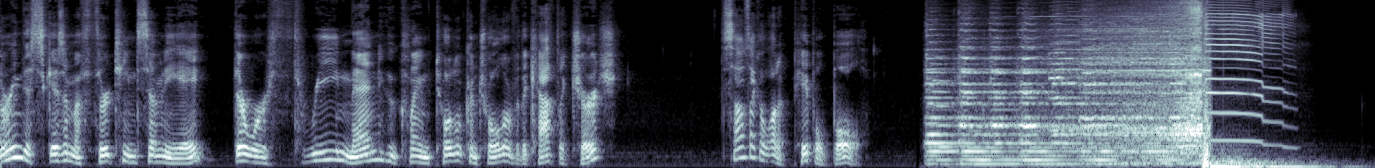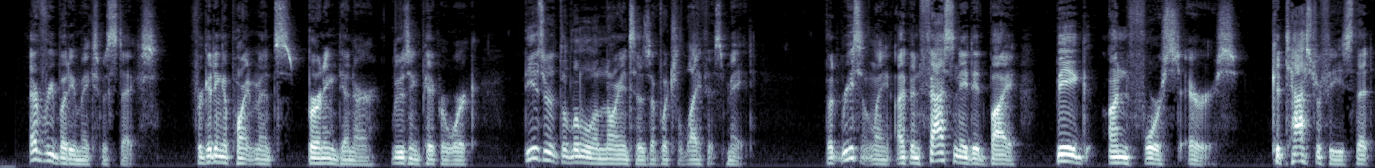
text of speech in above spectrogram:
During the Schism of 1378, there were three men who claimed total control over the Catholic Church? Sounds like a lot of papal bull. Everybody makes mistakes. Forgetting appointments, burning dinner, losing paperwork. These are the little annoyances of which life is made. But recently, I've been fascinated by big, unforced errors. Catastrophes that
